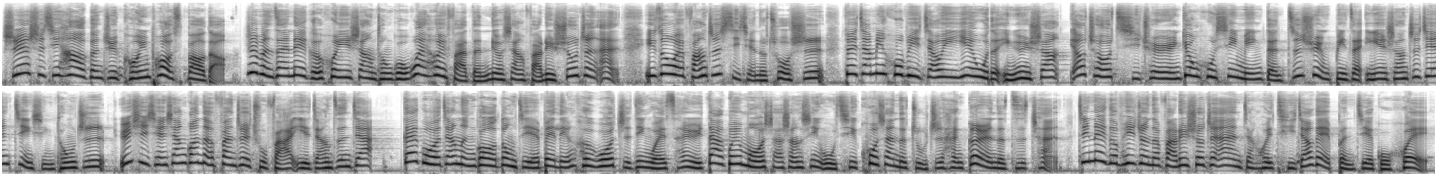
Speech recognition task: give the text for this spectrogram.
十月十七号，根据 Coin Post 报道。日本在内阁会议上通过外汇法等六项法律修正案，以作为防止洗钱的措施。对加密货币交易业务的营运商，要求其确认用户姓名等资讯，并在营业商之间进行通知。与洗钱相关的犯罪处罚也将增加。该国将能够冻结被联合国指定为参与大规模杀伤性武器扩散的组织和个人的资产。经内阁批准的法律修正案将会提交给本届国会。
